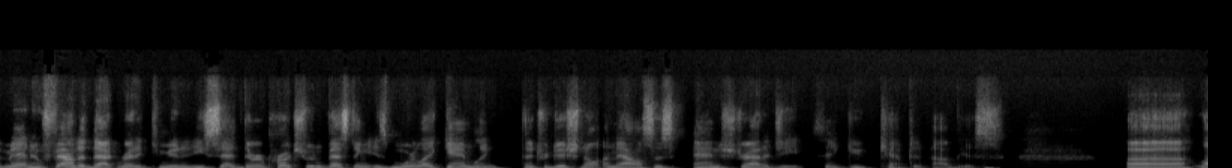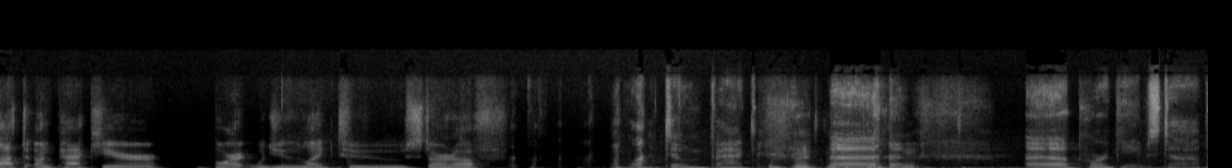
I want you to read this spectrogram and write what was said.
The man who founded that Reddit community said their approach to investing is more like gambling than traditional analysis and strategy. Thank you, Captain Obvious. A uh, lot to unpack here. Bart, would you like to start off? A lot to unpack. uh, uh, poor GameStop.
